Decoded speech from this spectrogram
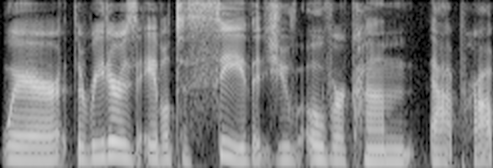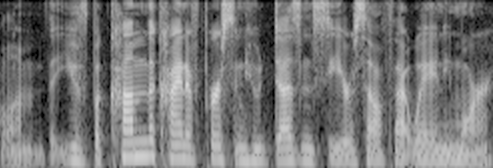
where the reader is able to see that you've overcome that problem, that you've become the kind of person who doesn't see yourself that way anymore.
